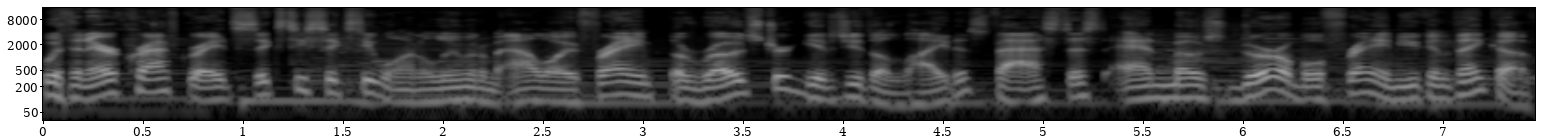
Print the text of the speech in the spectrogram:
With an aircraft grade 6061 aluminum alloy frame, the Roadster gives you the lightest, fastest, and most durable frame you can think of.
